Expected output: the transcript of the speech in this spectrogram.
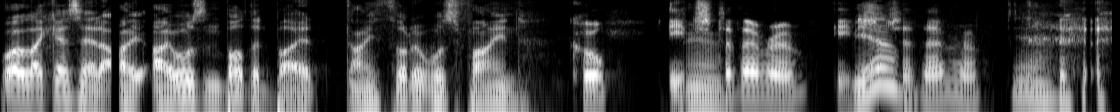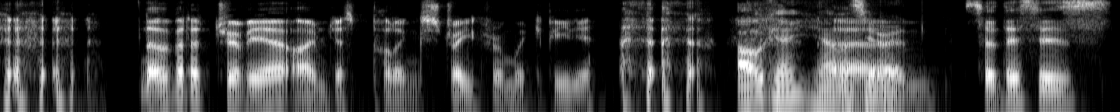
Well, like I said, I, I wasn't bothered by it. I thought it was fine. Cool. Each Yeah. to their own. Each Yeah. to their own. Yeah. Another bit of trivia. I'm just pulling straight from Wikipedia. okay. Yeah. Let's hear it. Um, So this is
